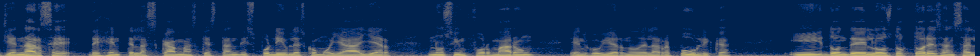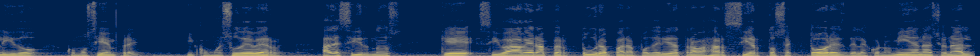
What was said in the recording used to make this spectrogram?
llenarse de gente las camas que están disponibles, como ya ayer nos informaron el gobierno de la República, y donde los doctores han salido, como siempre, y como es su deber, a decirnos que si va a haber apertura para poder ir a trabajar ciertos sectores de la economía nacional,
